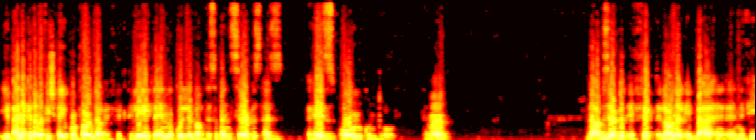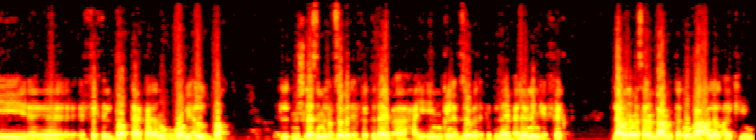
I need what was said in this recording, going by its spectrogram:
يبقى أنا كده مفيش أي confounder effect. ليه؟ لأن كل participant serves as his own control. تمام؟ The observed effect لو أنا لقيت بقى إن في effect للدواء بتاعي فعلا وهو بيقلل الضغط مش لازم ال observed effect ده يبقى حقيقي ممكن ال observed effect ده يبقى learning effect. لو أنا مثلا بعمل تجربة على ال IQ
